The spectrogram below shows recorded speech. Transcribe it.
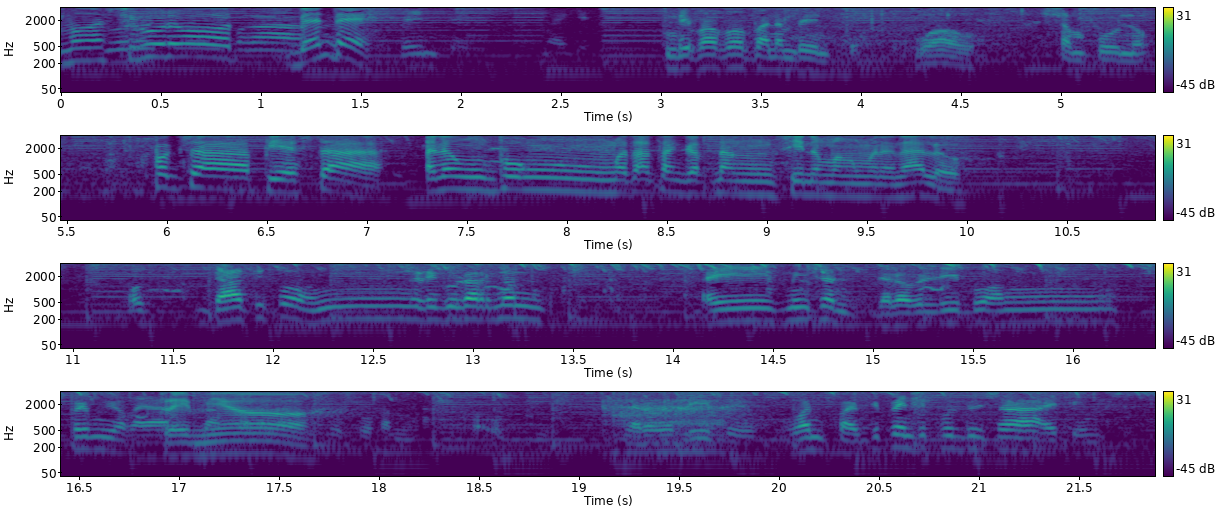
Mga siguro 20. 20. Hindi pa pa pa ng 20. Wow. Isang puno. Pag sa piyesta, anong pong matatanggap ng sino mang mananalo? O, dati po, ang regular nun, ay minsan, 2,000 ang premyo. Kaya Premyo. Opo kami. Dalawang libo, 1.5. Depende po doon sa items.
